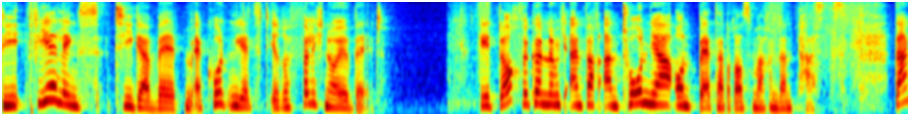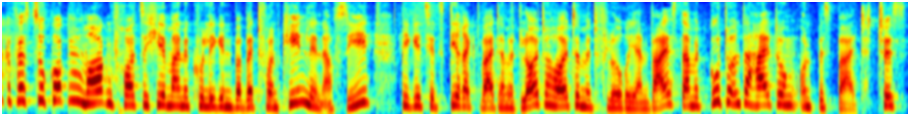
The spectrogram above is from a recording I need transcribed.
Die Vierlingstigerwelpen erkunden jetzt ihre völlig neue Welt. Geht doch, wir können nämlich einfach Antonia und Bertha draus machen, dann passt's. Danke fürs Zugucken. Morgen freut sich hier meine Kollegin Babette von Kienlin auf Sie. Hier geht's jetzt direkt weiter mit Leute heute mit Florian Weiß. Damit gute Unterhaltung und bis bald. Tschüss.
